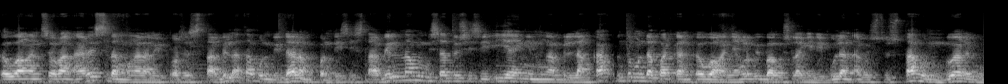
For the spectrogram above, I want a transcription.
keuangan seorang Aries sedang mengalami proses stabil ataupun di dalam kondisi stabil, namun di satu sisi ia ingin mengambil langkah untuk mendapatkan keuangan yang lebih bagus lagi di bulan Agustus tahun 2020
